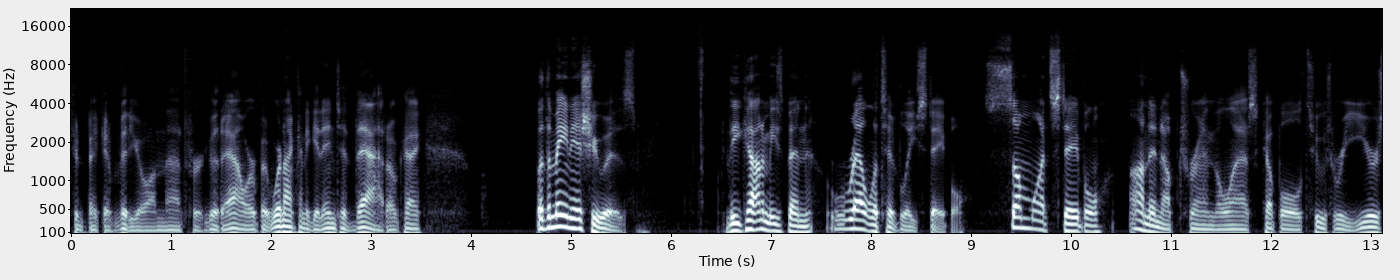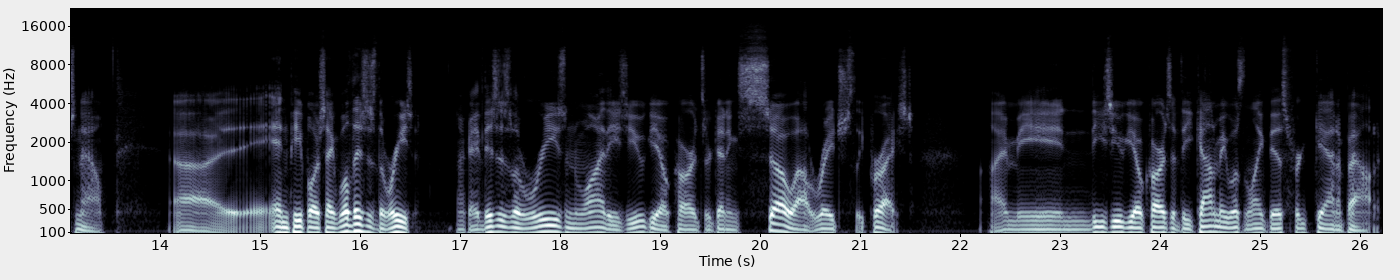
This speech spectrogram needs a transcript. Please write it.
could make a video on that for a good hour, but we're not going to get into that, okay? But the main issue is the economy's been relatively stable, somewhat stable, on an uptrend the last couple, two, three years now. Uh, and people are saying, well, this is the reason. Okay, this is the reason why these Yu-Gi-Oh cards are getting so outrageously priced. I mean, these Yu-Gi-Oh cards, if the economy wasn't like this, forget about it.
